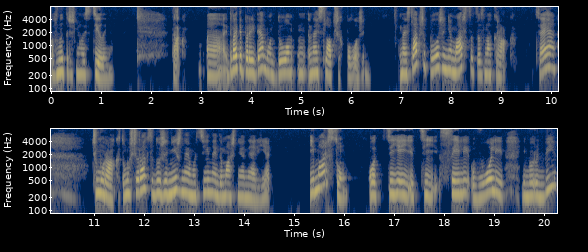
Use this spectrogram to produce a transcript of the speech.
внутрішнього зцілення. Так, е, давайте перейдемо до найслабших положень. Найслабше положення Марса це знак рак. Це чому рак? Тому що рак це дуже ніжна, емоційна і домашня енергія. І Марсу, от цієї цій силі, волі і боротьбі,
